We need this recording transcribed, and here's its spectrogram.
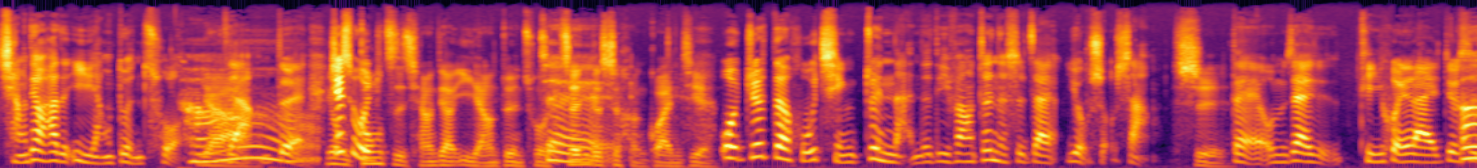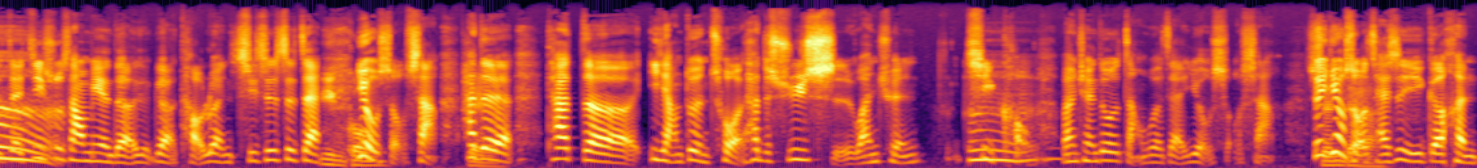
强调它的抑扬顿挫，这样对。其实弓子强调抑扬顿挫真的是很关键。我觉得胡琴最难的地方真的是在右手上，是。对，我们再提回来，就是在。技术上面的一个讨论，其实是在右手上，他的他的抑扬顿挫，他的虚实完全气口完全都是掌握在右手上，所以右手才是一个很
